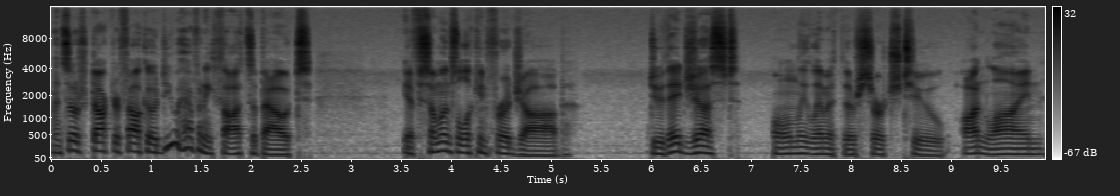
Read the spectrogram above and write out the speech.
And so Dr. Falco, do you have any thoughts about if someone's looking for a job, do they just only limit their search to online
